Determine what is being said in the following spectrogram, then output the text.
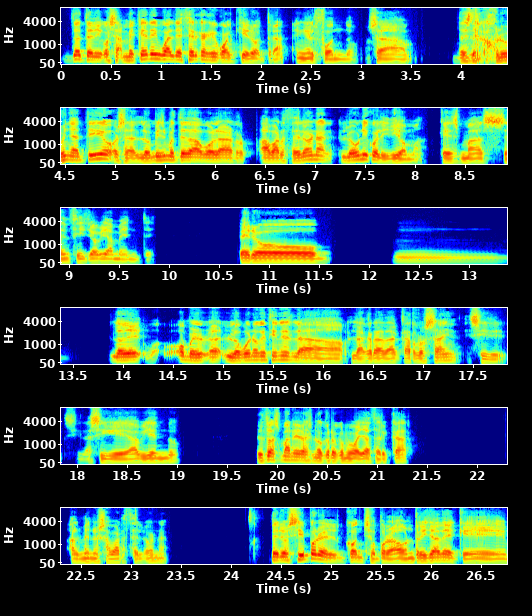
ya te digo, o sea, me queda igual de cerca que cualquier otra, en el fondo. O sea, desde Coruña, tío, o sea, lo mismo te da volar a Barcelona, lo único el idioma, que es más sencillo, obviamente. Pero mm, lo hombre, lo bueno que tiene es la, la grada Carlos Sainz, si, si, la sigue habiendo. De todas maneras, no creo que me vaya a acercar, al menos a Barcelona. Pero sí por el concho, por la honrilla de que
